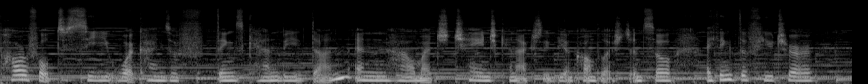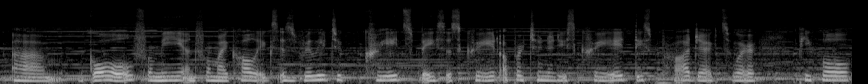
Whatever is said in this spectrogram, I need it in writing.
powerful to see what kinds of things can be done and how much change can actually be accomplished. And so I think the future um, goal for me and for my colleagues is really to create spaces, create opportunities, create these projects where people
